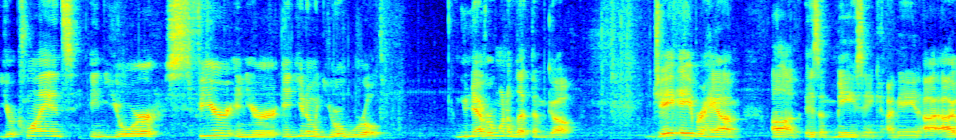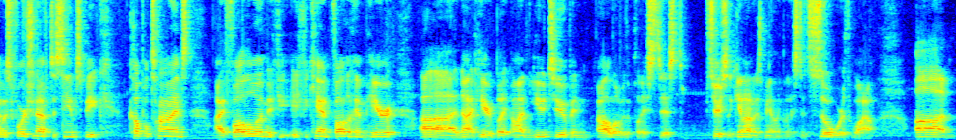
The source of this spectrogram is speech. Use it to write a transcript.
your clients in your sphere, in your, in, you know, in your world. You never want to let them go. Jay Abraham um, is amazing. I mean, I, I was fortunate enough to see him speak a couple times. I follow him. If you if you can't follow him here, uh, not here, but on YouTube and all over the place. Just seriously, get on his mailing list. It's so worthwhile. Um,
